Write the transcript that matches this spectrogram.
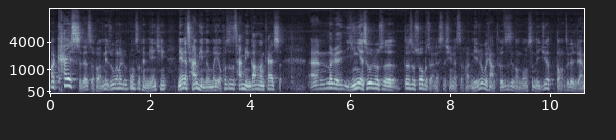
那开始的时候，那如果那个公司很年轻，连个产品都没有，或者是产品刚刚开始，嗯，那个营业收入是都是说不准的事情的时候，你如果想投资这种公司，你就要懂这个人，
